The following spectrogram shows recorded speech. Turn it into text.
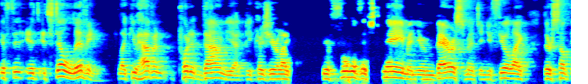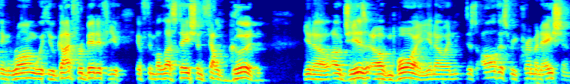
If the, it, it's still living, like you haven't put it down yet because you're like you're full of the shame and your embarrassment and you feel like there's something wrong with you god forbid if you if the molestation felt good you know oh geez oh boy you know and there's all this recrimination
